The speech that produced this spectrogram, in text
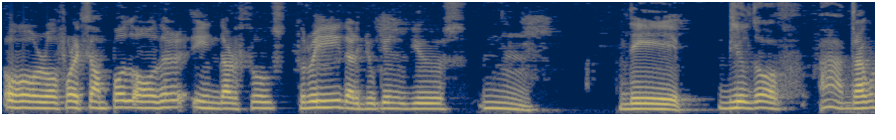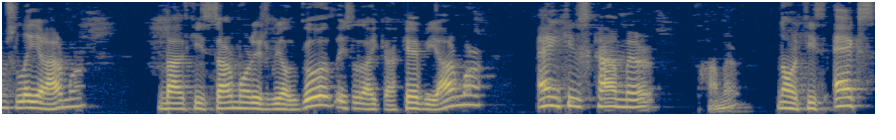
Or for example other in Dark Souls 3 that you can use mm, the build of ah, Dragon Slayer armor. But his armor is real good. It's like a heavy armor. And his hammer hammer? No his axe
